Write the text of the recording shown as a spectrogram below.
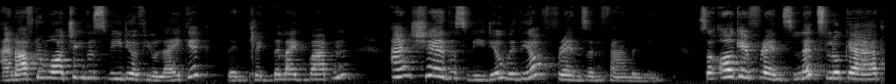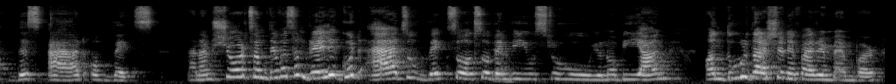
And after watching this video, if you like it, then click the like button and share this video with your friends and family. So, okay friends, let's look at this ad of Vicks. And I'm sure some there were some really good ads of Vicks also when we used to, you know, be young on Doordarshan, if I remember.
